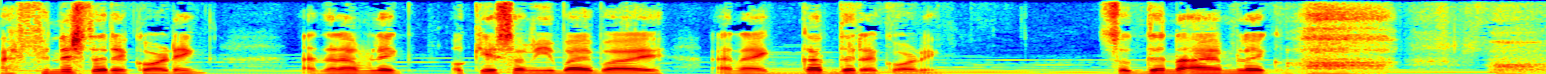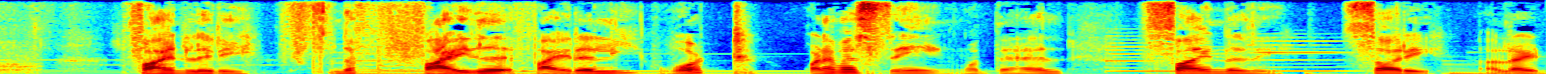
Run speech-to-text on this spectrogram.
i finish the recording and then i'm like okay sami bye bye and i cut the recording. So then i am like finally the final finally what? What am i saying? What the hell? Finally sorry all right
